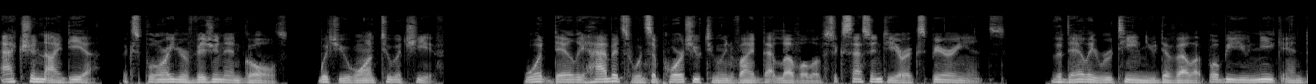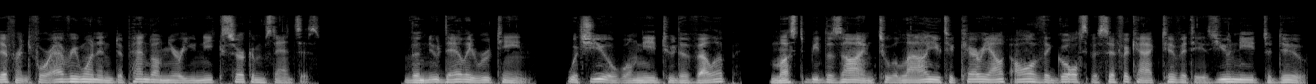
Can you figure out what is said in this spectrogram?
Action idea Explore your vision and goals, which you want to achieve. What daily habits would support you to invite that level of success into your experience? The daily routine you develop will be unique and different for everyone and depend on your unique circumstances. The new daily routine, which you will need to develop, must be designed to allow you to carry out all the goal-specific activities you need to do,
